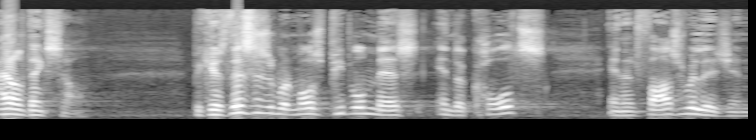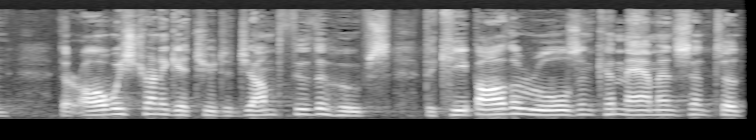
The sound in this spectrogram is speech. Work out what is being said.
don't think so. Because this is what most people miss in the cults and in false religion they're always trying to get you to jump through the hoops, to keep all the rules and commandments, and to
